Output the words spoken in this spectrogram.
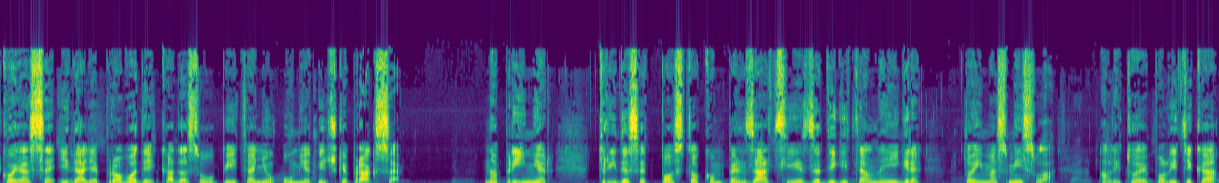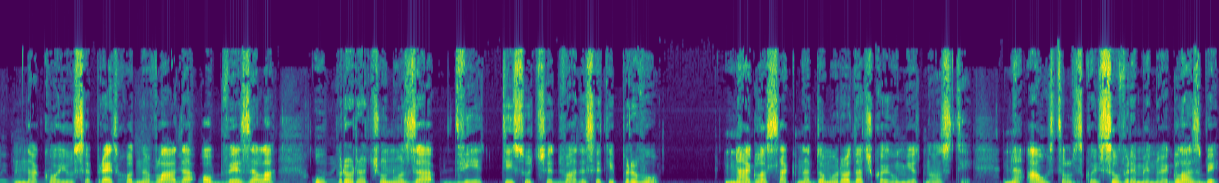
koja se i dalje provodi kada su u pitanju umjetničke prakse. Na primjer, 30% kompenzacije za digitalne igre, to ima smisla, ali to je politika na koju se prethodna vlada obvezala u proračunu za 2021. Naglasak na domorodačkoj umjetnosti, na australskoj suvremenoj glazbi,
